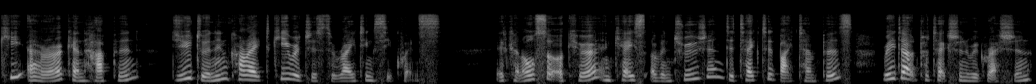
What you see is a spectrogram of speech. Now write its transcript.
Key error can happen due to an incorrect key register writing sequence. It can also occur in case of intrusion detected by tampers, readout protection regression,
